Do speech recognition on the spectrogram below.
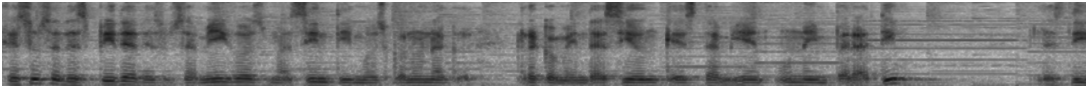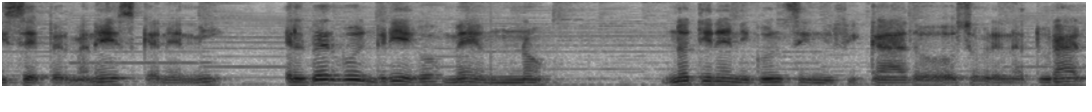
Jesús se despide de sus amigos más íntimos con una recomendación que es también un imperativo. Les dice, permanezcan en mí. El verbo en griego, me no, no tiene ningún significado sobrenatural,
